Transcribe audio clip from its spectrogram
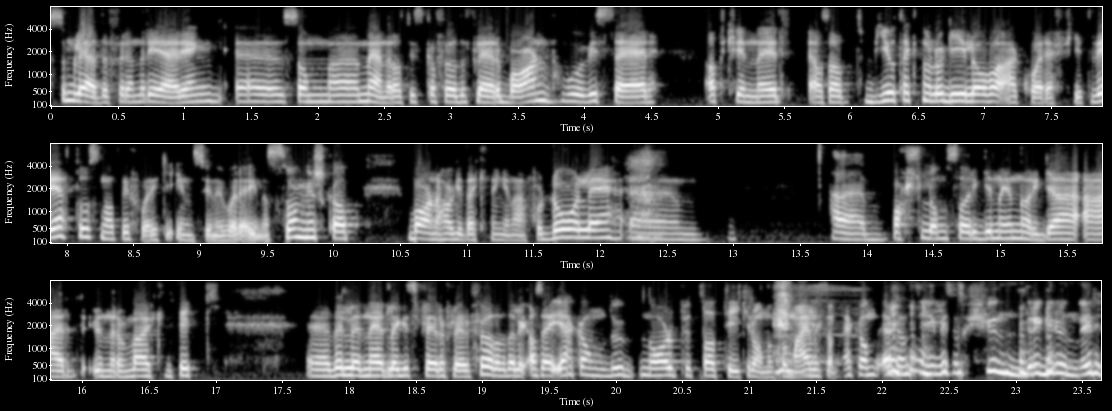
som leder for en regjering uh, som uh, mener at vi skal føde flere barn, hvor vi ser at kvinner, altså at bioteknologilova er KrF gitt veto, sånn at vi får ikke innsyn i våre egne svangerskap. Barnehagedekningen er for dårlig. barselomsorgen i Norge er under enhver kritikk. Eh, det nedlegges flere og flere fødeavdelinger. Altså, nå har du putta ti kroner på meg. Liksom. Jeg, kan, jeg, kan, si liksom 100 grunner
